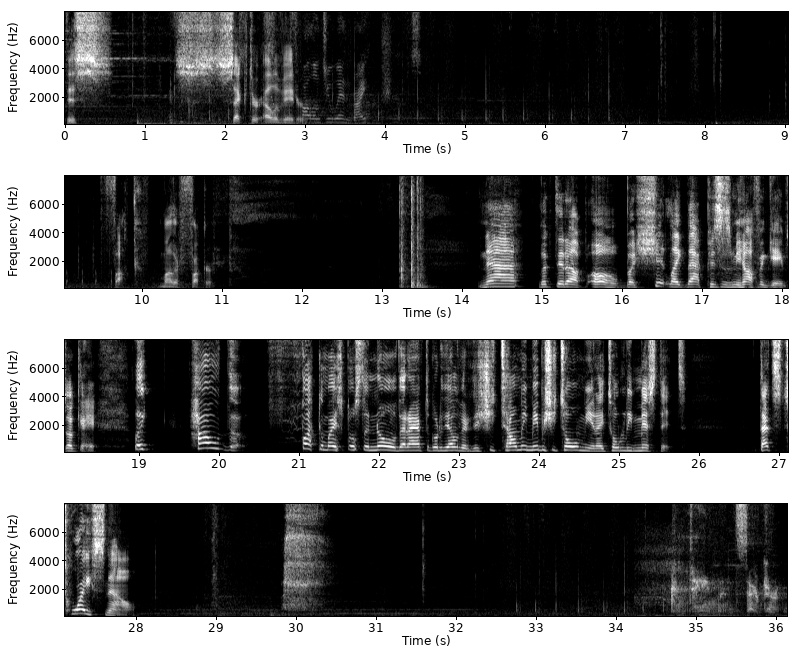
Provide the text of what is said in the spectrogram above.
This sector elevator. Followed you in, right? Fuck, motherfucker. Nah, looked it up. Oh, but shit like that pisses me off in games. Okay, like how the fuck am I supposed to know that I have to go to the elevator? Did she tell me? Maybe she told me and I totally missed it. That's twice now. Containment sector.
